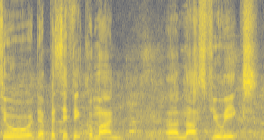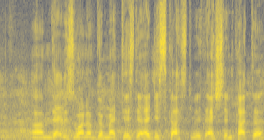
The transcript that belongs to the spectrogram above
to the Pacific Command uh, last few weeks, um, that is one of the matters that I discussed with Ashton Carter.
